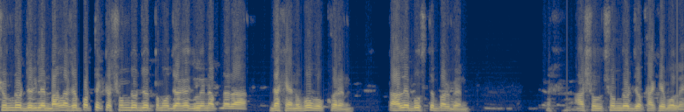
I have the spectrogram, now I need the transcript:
সৌন্দর্য গুলেন বাংলাদেশের প্রত্যেকটা সৌন্দর্যতম জায়গা জায়গাগুলেন আপনারা দেখেন, উপভোগ করেন। তাহলে বুঝতে পারবেন আসল সৌন্দর্য কাকে বলে।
